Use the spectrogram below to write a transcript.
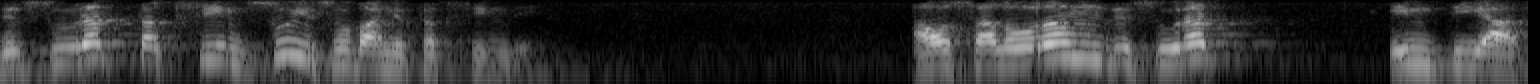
د صورت تقسیم سوی سوبانه تقسیم دی او سلورم د صورت امتیاز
